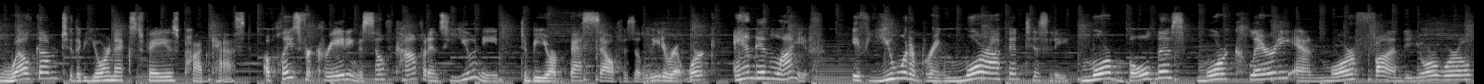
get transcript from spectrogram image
Welcome to the Your Next Phase podcast, a place for creating the self confidence you need to be your best self as a leader at work and in life. If you want to bring more authenticity, more boldness, more clarity, and more fun to your world,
